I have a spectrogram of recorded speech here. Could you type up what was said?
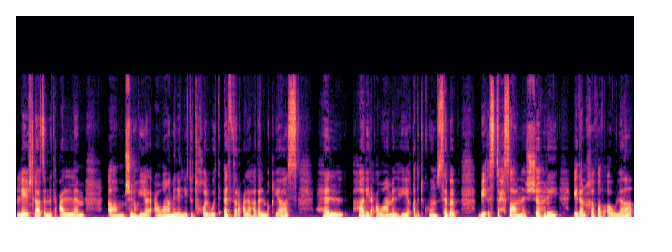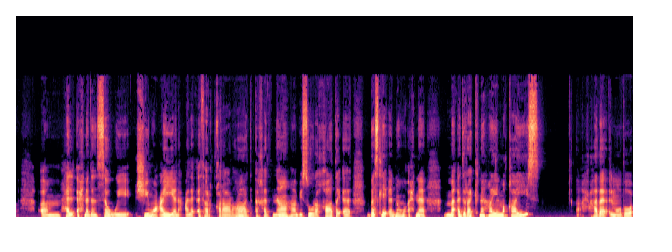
ليش لازم نتعلم شنو هي العوامل اللي تدخل وتأثر على هذا المقياس؟ هل هذه العوامل هي قد تكون سبب باستحصالنا الشهري؟ إذا انخفض أو لا هل إحنا دا نسوي شيء معين على أثر قرارات أخذناها بصورة خاطئة بس لأنه إحنا ما أدركنا هاي المقاييس؟ هذا الموضوع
